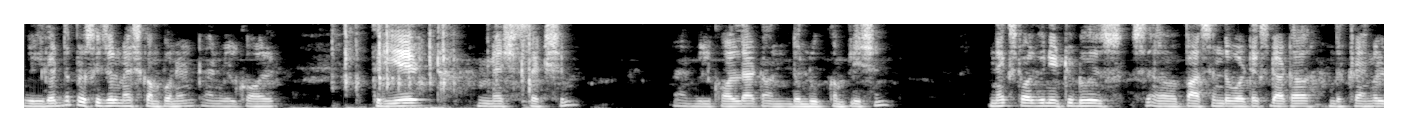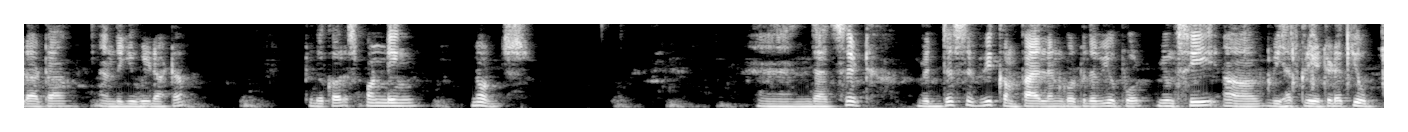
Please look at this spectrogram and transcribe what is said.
we'll get the procedural mesh component and we'll call create mesh section. And we'll call that on the loop completion. Next all we need to do is uh, pass in the vertex data the triangle data and the uv data to the corresponding nodes and that's it. With this if we compile and go to the viewport you'll see uh, we have created a cube.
